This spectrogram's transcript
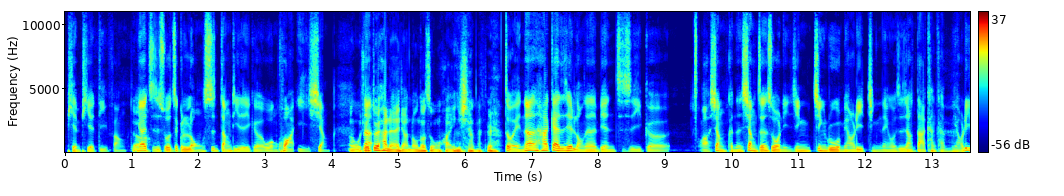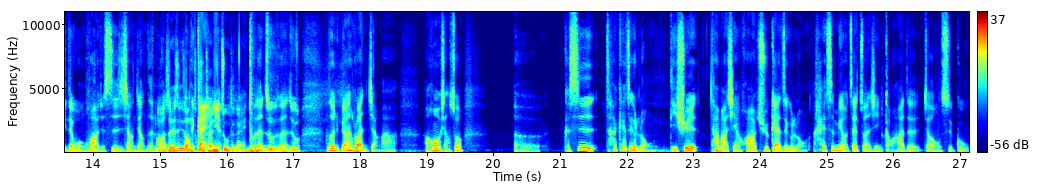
偏僻的地方，应该只是说这个龙是当地的一个文化意象。嗯，我觉得对汉人来讲，龙都是文化意象。对对，那他盖这些龙在那边只是一个。啊，像可能象征说你已经进入苗栗境内，或者是让大家看看苗栗的文化，就是像这样子的，哦，所以是一种图腾柱的概念。图腾柱，图腾柱。他说：“你不要乱讲啊。”然后我想说，呃，可是他盖这个龙，的确，他把钱花去盖这个龙，还是没有在专心搞他的交通事故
